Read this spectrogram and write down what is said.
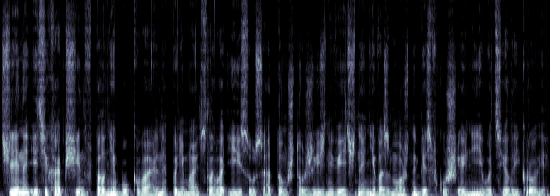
Члены этих общин вполне буквально понимают слова Иисуса о том, что жизнь вечная невозможна без вкушения его тела и крови,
